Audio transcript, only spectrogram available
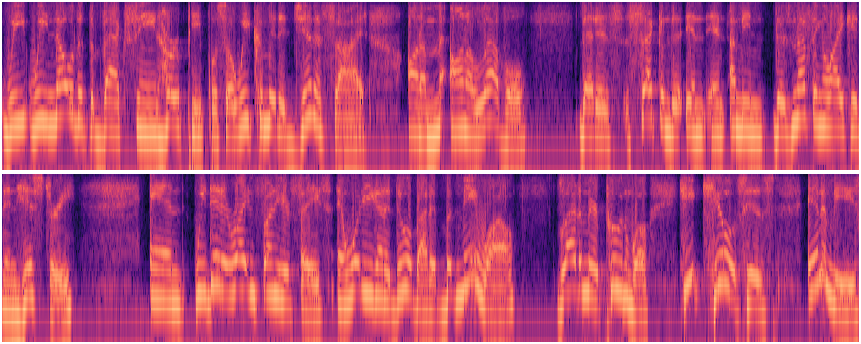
we we know that the vaccine hurt people, so we committed genocide on a on a level that is second in, in I mean, there's nothing like it in history, and we did it right in front of your face. And what are you going to do about it? But meanwhile, Vladimir Putin, well, he kills his enemies,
